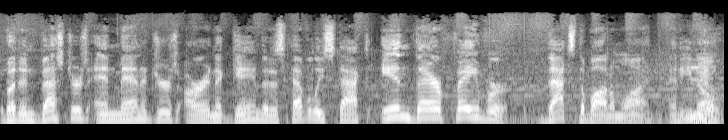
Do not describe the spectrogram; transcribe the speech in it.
But investors and managers are in a game that is heavily stacked in their favor. That's the bottom line, and he knows.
